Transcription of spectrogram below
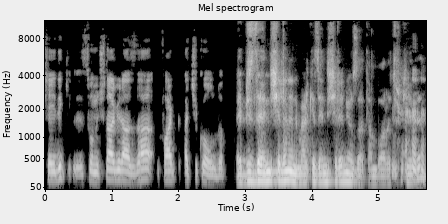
şeydik sonuçlar biraz daha fark açık oldu. E biz de endişelenelim. Herkes endişeleniyor zaten bu arada Türkiye'de.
